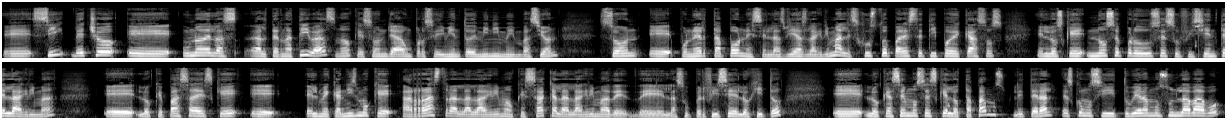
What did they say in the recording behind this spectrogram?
Eh, sí, de hecho, eh, una de las alternativas, ¿no? que son ya un procedimiento de mínima invasión, son eh, poner tapones en las vías lagrimales, justo para este tipo de casos en los que no se produce suficiente lágrima. lo que pasa es que el mecanismo que arrastra la lágrima o que saca la lágrima de la superficie del ojito eh, lo que hacemos es que lo tapamos, literal. Es como si tuviéramos un lavabo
